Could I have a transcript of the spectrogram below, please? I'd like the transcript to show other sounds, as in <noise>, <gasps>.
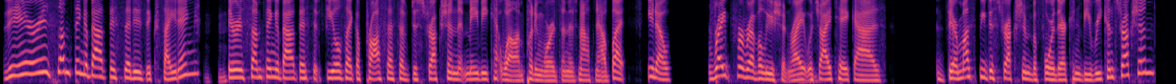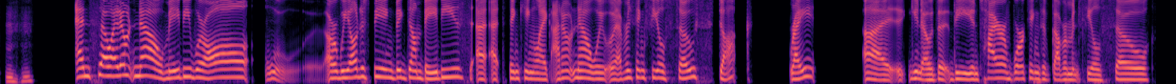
There is something about this that is exciting. Mhm. There is something about this that feels like a process of destruction that maybe, can, well, I'm putting words in his mouth now, but, you know, ripe for revolution, right? Which I take as there must be destruction before there can be reconstruction. Mhm. And so I don't know. Maybe we're all, are we all just being big dumb babies at, at thinking like, I don't know, we, everything feels so stuck, right? Uh, you know, the the entire workings of government feels so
